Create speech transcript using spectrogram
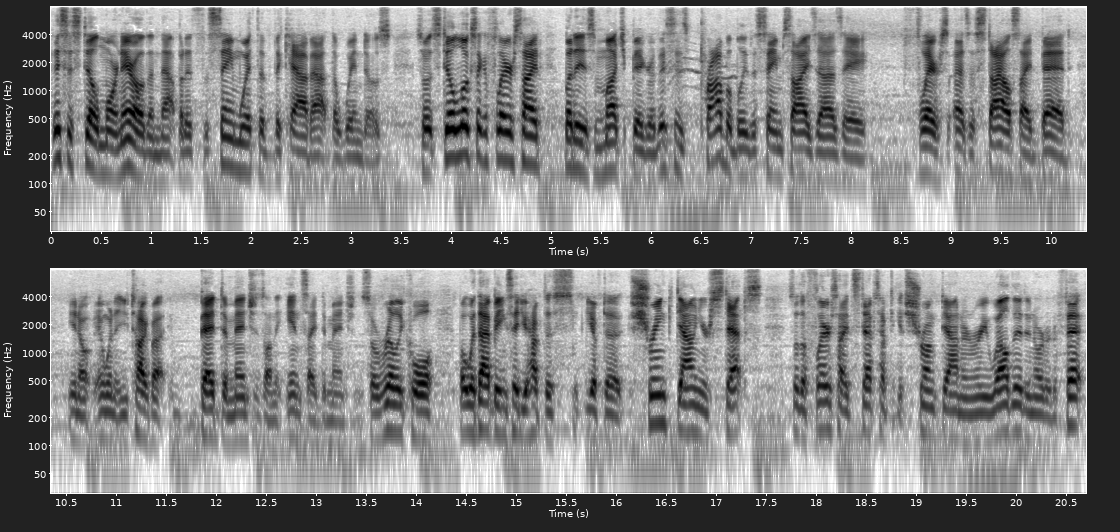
This is still more narrow than that, but it's the same width of the cab at the windows. So it still looks like a flare side, but it is much bigger. This is probably the same size as a flare as a style side bed you know, and when you talk about bed dimensions on the inside dimensions. So really cool. But with that being said, you have to you have to shrink down your steps. So the flare side steps have to get shrunk down and rewelded in order to fit.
